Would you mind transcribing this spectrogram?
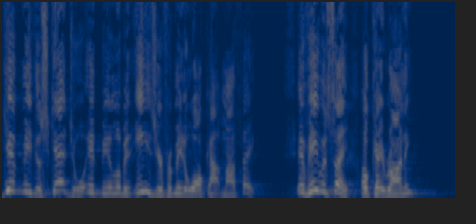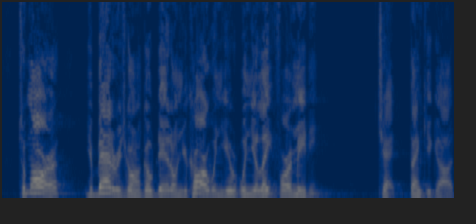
give me the schedule, it'd be a little bit easier for me to walk out my faith. If He would say, okay, Ronnie, tomorrow your battery's going to go dead on your car when, you, when you're late for a meeting. Check. Thank you, God.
